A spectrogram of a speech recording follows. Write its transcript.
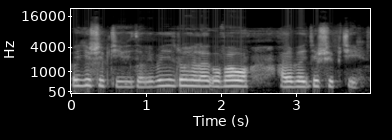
Będzie szybciej, widzowie. Będzie trochę lagowało, ale będzie szybciej.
